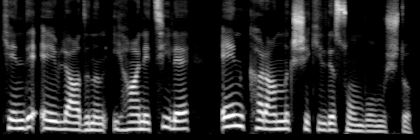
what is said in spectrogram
kendi evladının ihanetiyle en karanlık şekilde son bulmuştu.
